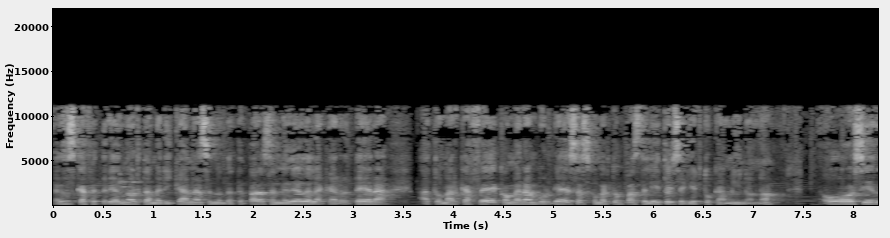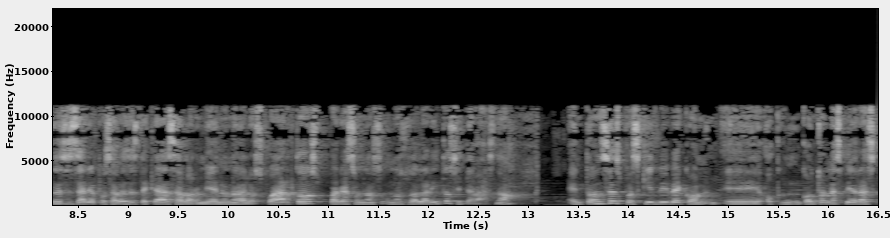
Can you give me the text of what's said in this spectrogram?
esas cafeterías norteamericanas en donde te paras en medio de la carretera a tomar café, comer hamburguesas, comerte un pastelito y seguir tu camino, ¿no? O si es necesario, pues a veces te quedas a dormir en uno de los cuartos, pagas unos, unos dolaritos y te vas, ¿no? Entonces, pues Kid vive con, eh, encontró unas piedras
